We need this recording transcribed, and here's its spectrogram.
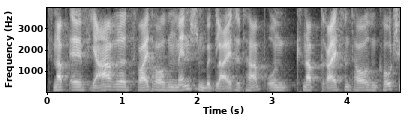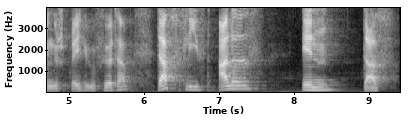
knapp elf Jahre 2000 Menschen begleitet habe und knapp 13.000 Coaching-Gespräche geführt habe. Das fließt alles in das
